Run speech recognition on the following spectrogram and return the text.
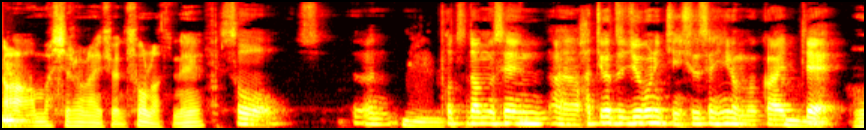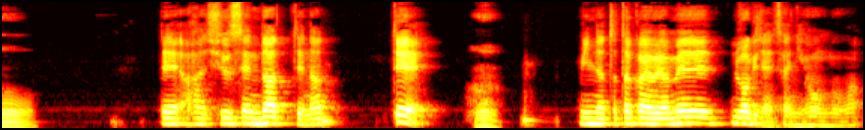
ああ、あんま知らないですよね。そうなんですね。そう。ポツダム戦、あの8月15日に終戦日を迎えて。で、あ、終戦だってなって、うん。みんな戦いをやめるわけじゃないですか、日本軍は。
